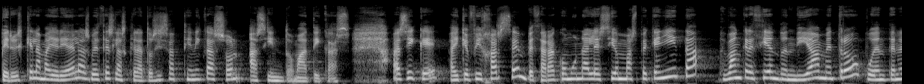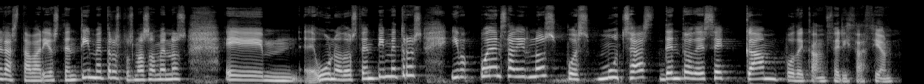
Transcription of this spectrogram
pero es que la mayoría de las veces las queratosis actínicas son asintomáticas. Así que hay que fijarse, empezará como una lesión más pequeñita, van creciendo en diámetro, pueden tener hasta varios centímetros, pues más o menos eh, uno o dos centímetros, y pueden salirnos pues muchas dentro de ese campo de cancerización.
